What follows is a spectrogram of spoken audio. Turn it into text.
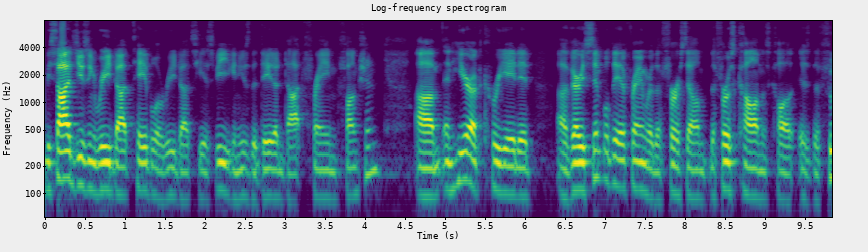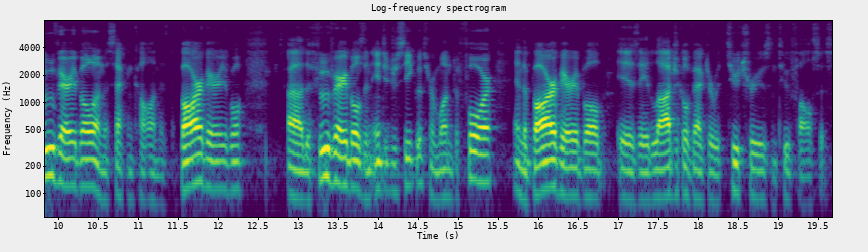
besides using read.table or read.csv, you can use the data.frame function. Um, and here I've created a very simple data frame where the first the first column is called is the foo variable and the second column is the bar variable. Uh, the foo variable is an integer sequence from 1 to 4, and the bar variable is a logical vector with two trues and two falses.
